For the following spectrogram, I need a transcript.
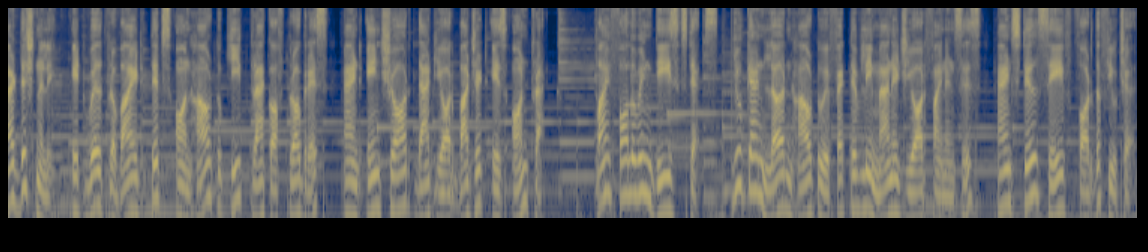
Additionally, it will provide tips on how to keep track of progress and ensure that your budget is on track. By following these steps, you can learn how to effectively manage your finances and still save for the future.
